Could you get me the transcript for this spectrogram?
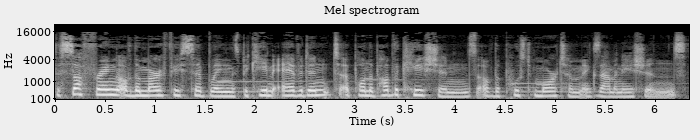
The suffering of the Murphy siblings became evident upon the publications of the post mortem examinations.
